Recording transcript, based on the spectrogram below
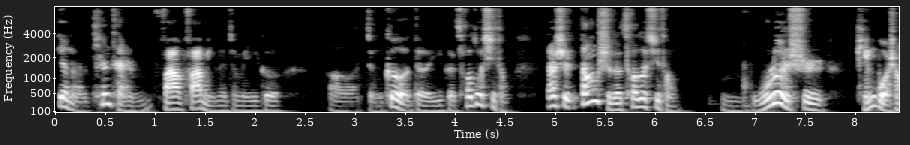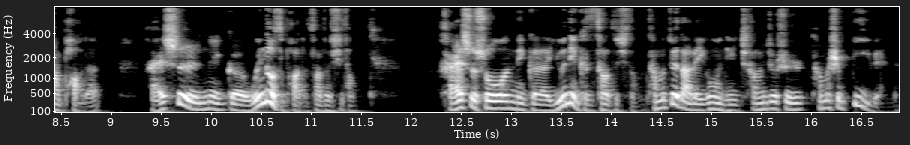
电脑的天才人发发明的这么一个呃整个的一个操作系统，但是当时的操作系统，嗯，无论是苹果上跑的，还是那个 Windows 跑的操作系统，还是说那个 Unix 操作系统，他们最大的一个问题，他们就是他们是闭源的，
